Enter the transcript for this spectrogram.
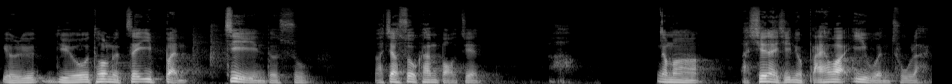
有流流通的这一本戒瘾的书啊，叫寿康宝鉴啊。那么啊，现在已经有白话译文出来，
